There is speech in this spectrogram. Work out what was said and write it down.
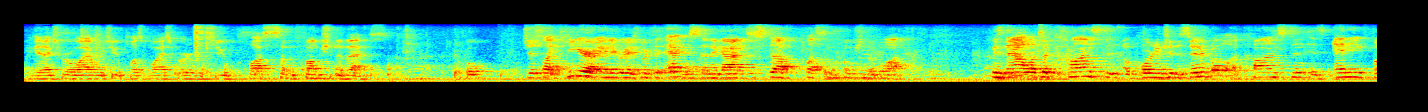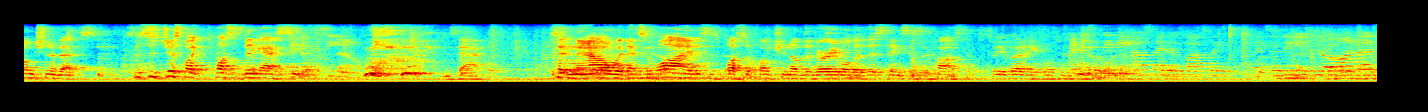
I get x squared y over two plus y squared over two plus some function of x. Cool. Just like here, I integrated with respect to x, and I got stuff plus some function of y. Because now what's a constant according to this integral? A constant is any function of x. So this is just like plus big ass c. Like a C. Exactly. Except now with x and y, this is plus a function of the variable that this thinks is a constant. So you got it equal to I'm just thinking outside the box, like, like something you throw on us,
